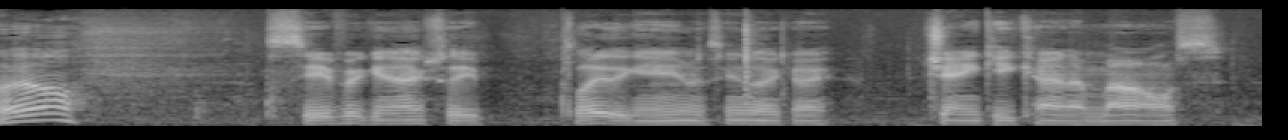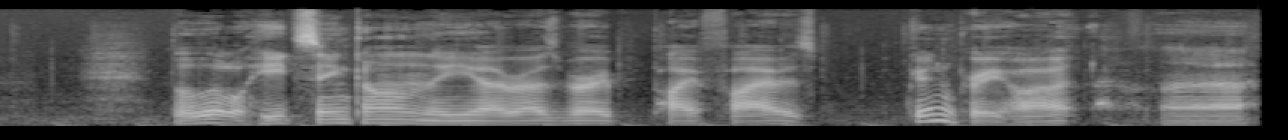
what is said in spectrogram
Well, see if we can actually play the game. It seems like a janky kind of mouse. The little heatsink on the uh, Raspberry Pi 5 is getting pretty hot. Uh,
